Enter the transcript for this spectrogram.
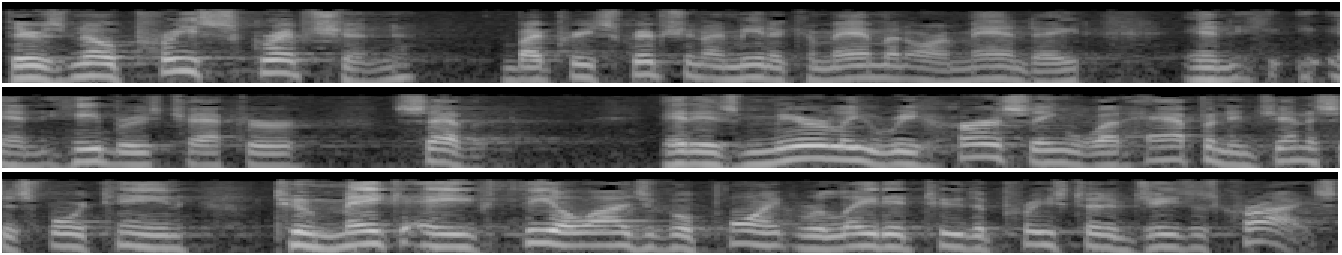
There's no prescription, by prescription I mean a commandment or a mandate, in, in Hebrews chapter 7. It is merely rehearsing what happened in Genesis 14 to make a theological point related to the priesthood of Jesus Christ.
